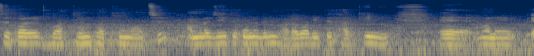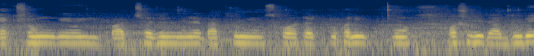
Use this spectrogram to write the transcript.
সেপারেট বাথরুম ফাথরুম আছে। আমরা যেহেতু কোনো দিন ভাড়া বাড়িতে থাকিনি মানে একসঙ্গে ওই পাঁচ ছজন মিলে বাথরুম ইউজ করাটা একটুখানি অসুবিধা। দূরে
